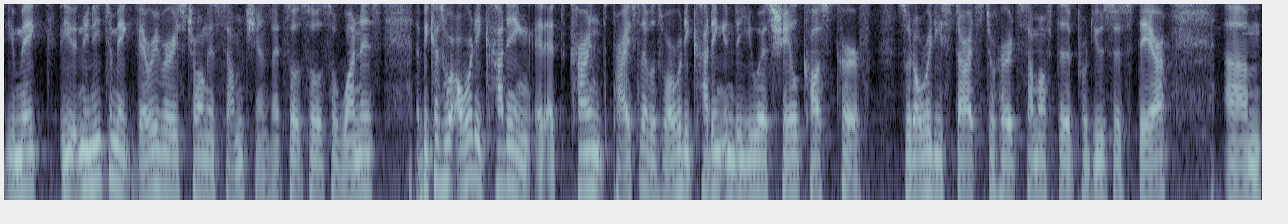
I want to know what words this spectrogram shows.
you make you, need to make very very strong assumptions, right? So so so one is because we're already cutting at, at, current price levels, we're already cutting in the U.S. shale cost curve, so it already starts to hurt some of the producers there. Um,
